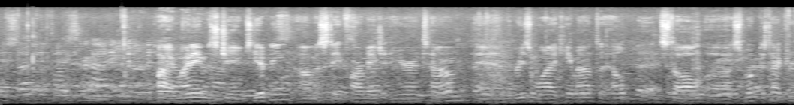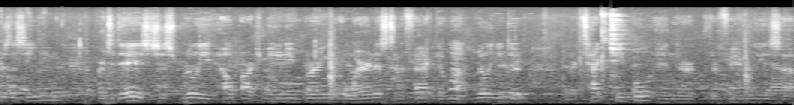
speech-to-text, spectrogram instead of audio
Hi, my name is James Gipping. I'm a State Farm agent here in town, and the reason why I came out to help install uh, smoke detectors this evening, or today, is just really help our community bring awareness to the fact that we really need to protect people and their, their families uh,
